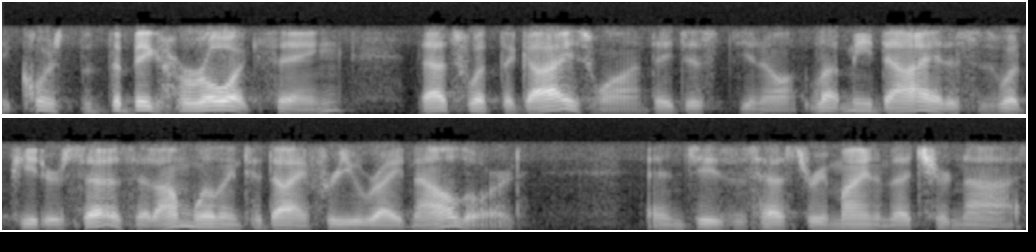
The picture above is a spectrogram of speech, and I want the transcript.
of course, the, the big heroic thing. That's what the guys want. They just, you know, let me die. This is what Peter says that I'm willing to die for you right now, Lord. And Jesus has to remind him that you're not,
